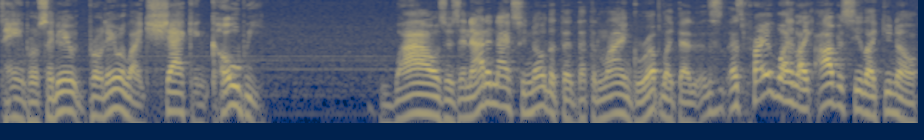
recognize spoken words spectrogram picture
Dang, bro. So they, bro, they were like Shaq and Kobe. Wowzers, and I didn't actually know that the, that the lion grew up like that. That's, that's probably why, like, obviously, like you know,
